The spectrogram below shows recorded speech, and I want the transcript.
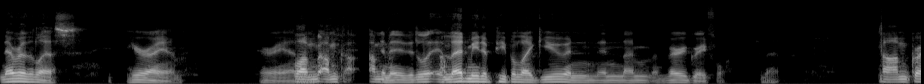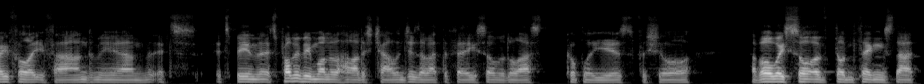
nevertheless, here I am. Here I am. Well, I'm, I'm, I'm and it, it I'm, led me to people like you, and and I'm, I'm very grateful for that. I'm grateful that you found me. Um, it's it's been it's probably been one of the hardest challenges I've had to face over the last couple of years for sure. I've always sort of done things that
